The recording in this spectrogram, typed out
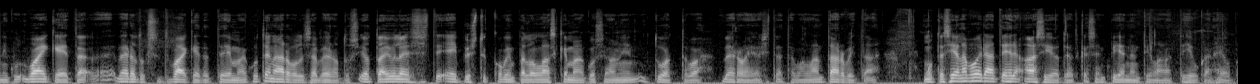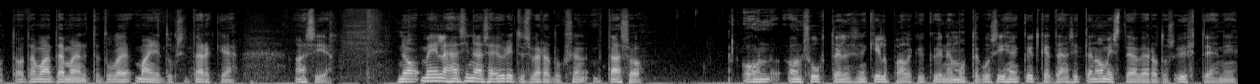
niin kuin vaikeita, verotukset vaikeita teemoja, kuten arvonlisäverotus, jota yleisesti ei pysty kovin paljon laskemaan, kun se on niin tuottava vero ja sitä tavallaan tarvitaan. Mutta siellä voidaan tehdä asioita, jotka sen pienen tilannetta hiukan helpottaa. Otan vaan tämän, että tulee mainituksi tärkeä asia. No meillähän sinänsä yritysverotuksen taso on, on suhteellisen kilpailukykyinen, mutta kun siihen kytketään sitten omistajaverotus yhteen, niin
